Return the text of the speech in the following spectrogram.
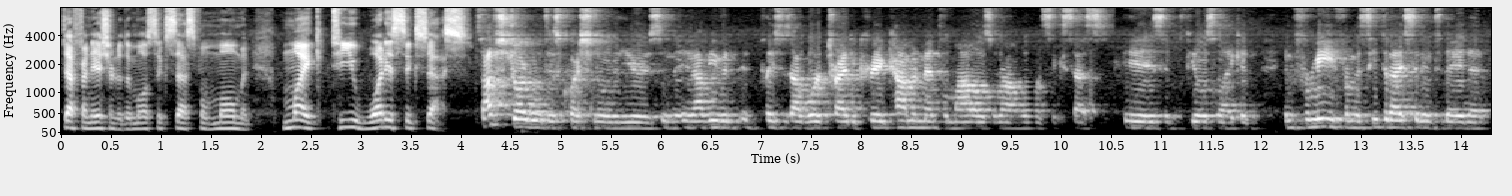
definition of the most successful moment. Mike, to you, what is success? So I've struggled with this question over the years, and, and I've even in places I've worked tried to create common mental models around what success is and feels like. And, and for me, from the seat that I sit in today, that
